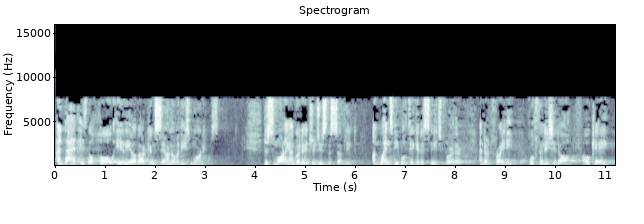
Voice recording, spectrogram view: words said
And that is the whole area of our concern over these mornings. This morning I'm going to introduce the subject. On Wednesday we'll take it a stage further, and on Friday we'll finish it off. Okay?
